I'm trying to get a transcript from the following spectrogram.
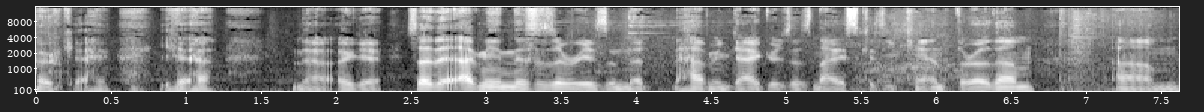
okay, yeah. No, okay. So I mean, this is a reason that having daggers is nice because you can throw them. Um,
